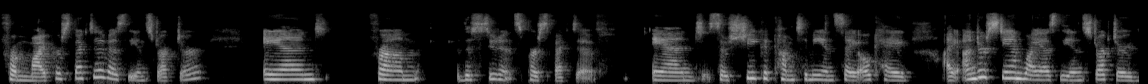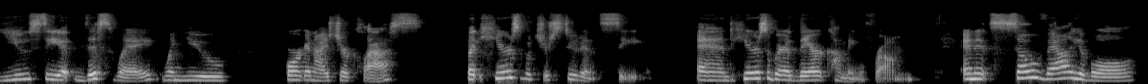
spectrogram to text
from my perspective as the instructor and from the student's perspective. And so she could come to me and say, okay, I understand why as the instructor, you see it this way when you organized your class, but here's what your students see and here's where they're coming from. And it's so valuable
